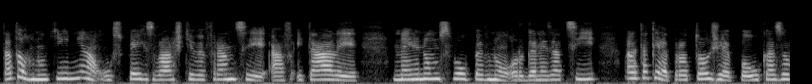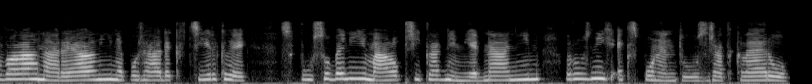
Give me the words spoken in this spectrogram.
Tato hnutí měla úspěch zvláště ve Francii a v Itálii nejenom svou pevnou organizací, ale také proto, že poukazovala na reálný nepořádek v církvi, způsobený málo příkladným jednáním různých exponentů z řad kléru.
